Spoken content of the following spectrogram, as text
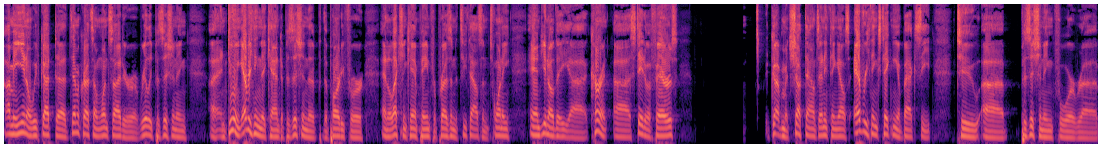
I mean, you know, we've got uh, Democrats on one side who are really positioning uh, and doing everything they can to position the the party for an election campaign for president 2020. And you know, the uh, current uh, state of affairs government shutdowns, anything else. Everything's taking a back seat to uh, positioning for uh,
